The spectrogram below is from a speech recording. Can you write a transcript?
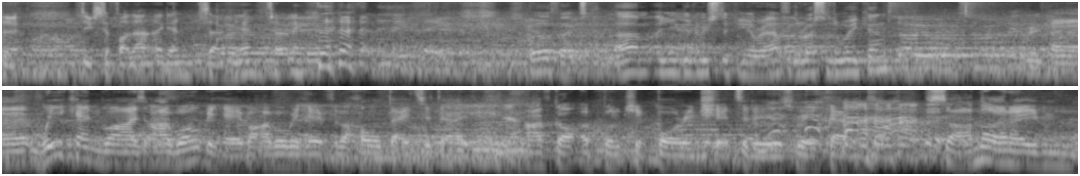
to do stuff like that again. So yeah, totally. Perfect. Um, are you going to be sticking around for the rest of the weekend? Uh, weekend wise, I won't be here, but I will be here for the whole day today. Yeah. I've got a bunch of boring shit to do this weekend, so I'm not going to even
